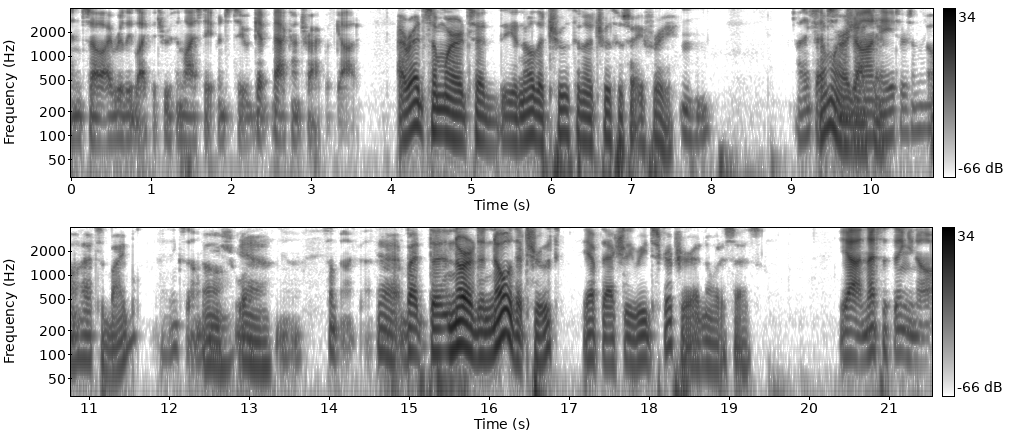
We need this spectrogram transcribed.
And so I really like the truth and lie statements to get back on track with God. I read somewhere it said, "You know the truth, and the truth will set you free." Mm-hmm. I think somewhere that's John eight or something. Oh, that's the Bible. I think so. Oh, sure? yeah. yeah, something like that. Yeah, but the, in order to know the truth, you have to actually read Scripture and know what it says. Yeah, and that's the thing, you know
